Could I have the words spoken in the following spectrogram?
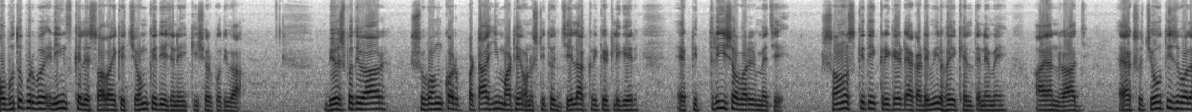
অভূতপূর্ব ইনিংস খেলে সবাইকে চমকে দিয়েছেন এই কিশোর প্রতিভা। বৃহস্পতিবার শুভঙ্কর পটাহি মাঠে অনুষ্ঠিত জেলা ক্রিকেট লিগের একটি ত্রিশ ওভারের ম্যাচে সংস্কৃতি ক্রিকেট একাডেমির হয়ে খেলতে নেমে আয়ান রাজ একশো চৌত্রিশ বলে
